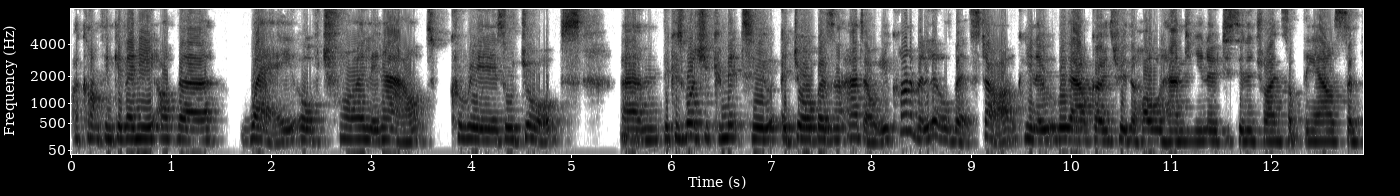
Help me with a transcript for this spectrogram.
I can't think of any other way of trialing out careers or jobs. Um, because once you commit to a job as an adult, you're kind of a little bit stuck, you know, without going through the whole hand and you're noticing and trying something else and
